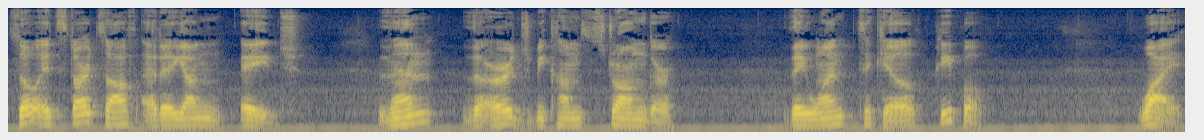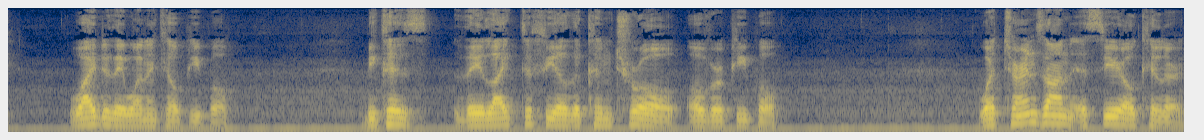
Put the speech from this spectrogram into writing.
So it starts off at a young age. Then the urge becomes stronger. They want to kill people. Why? Why do they want to kill people? Because they like to feel the control over people. What turns on a serial killer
